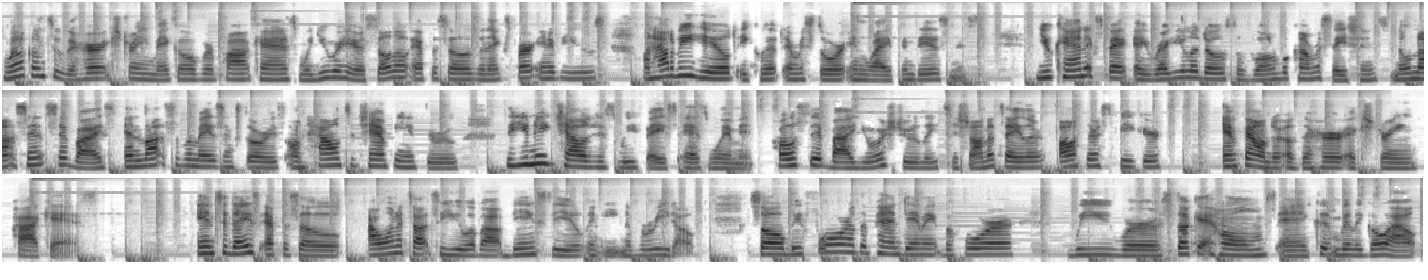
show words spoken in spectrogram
Welcome to the Her Extreme Makeover podcast, where you will hear solo episodes and expert interviews on how to be healed, equipped, and restored in life and business. You can expect a regular dose of vulnerable conversations, no nonsense advice, and lots of amazing stories on how to champion through the unique challenges we face as women. Hosted by yours truly, Tschanna Taylor, author, speaker, and founder of the Her Extreme podcast. In today's episode, I want to talk to you about being still and eating a burrito. So, before the pandemic, before we were stuck at homes and couldn't really go out,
